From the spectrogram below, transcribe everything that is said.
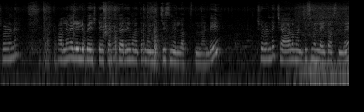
చూడండి అల్లం వెల్లుల్లి పేస్ట్ వేసాక కర్రీ మాత్రం మంచి స్మెల్ వస్తుందండి. చూడండి చాలా మంచి స్మెల్ అయితే వస్తుంది.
